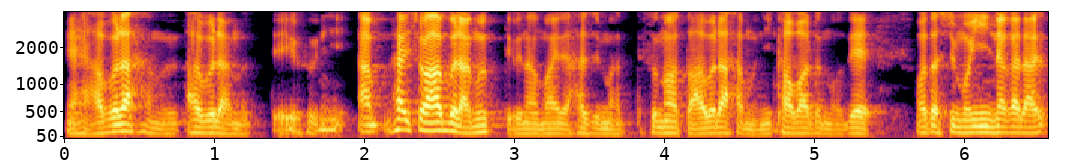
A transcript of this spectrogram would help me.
ね、アブラハム、アブラムっていうふうに、あ最初はアブラムっていう名前で始まって、その後アブラハムに変わるので、私も言いながら、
